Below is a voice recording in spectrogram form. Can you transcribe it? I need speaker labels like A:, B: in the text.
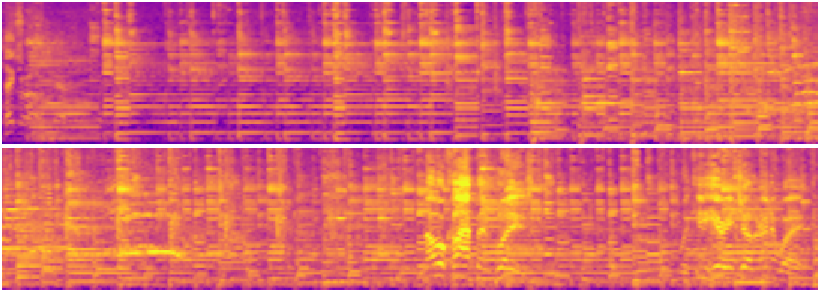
A: Take her off. here. No clapping, please. We can't hear each other anyway.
